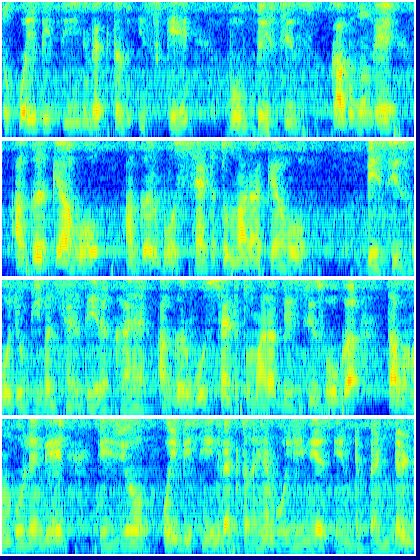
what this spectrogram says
तो कोई भी तीन वेक्टर इसके वो बेसिस कब होंगे? अगर क्या हो, अगर वो सेट तुम्हारा क्या हो बेसिस हो जो गिवन सेट दे रखा है। अगर वो सेट तुम्हारा बेसिस होगा, तब हम बोलेंगे कि जो कोई भी तीन वेक्टर हैं, वो लीनियर इंडिपेंडेंट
